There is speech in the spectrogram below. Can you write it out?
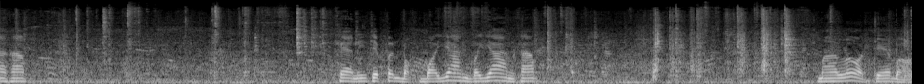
นะครับ แค่นี้เจเปิลบอกบอย่านบอย่านครับ มาโลดเจบอก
